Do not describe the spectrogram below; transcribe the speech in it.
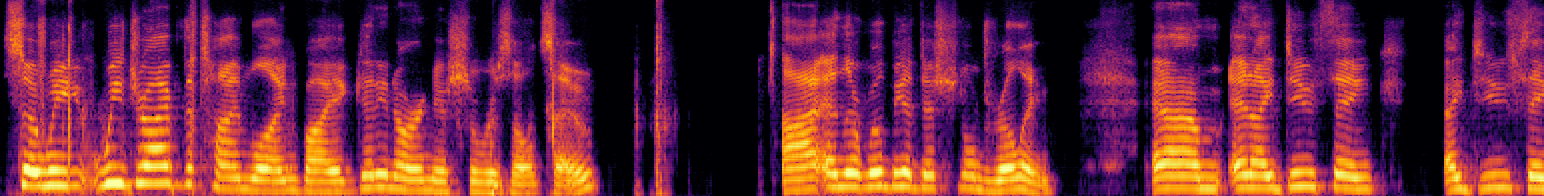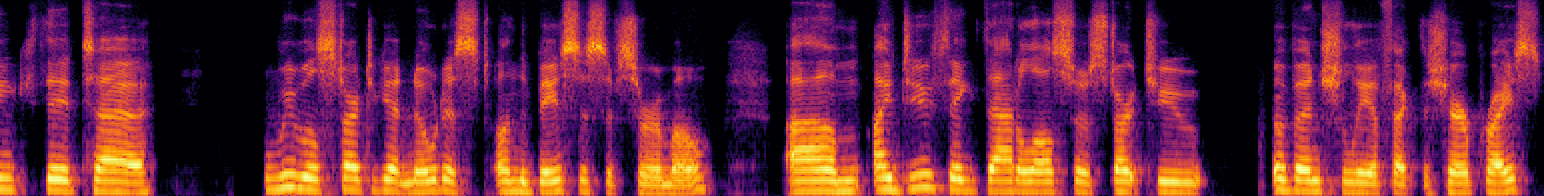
So we we drive the timeline by getting our initial results out, uh, and there will be additional drilling, um, and I do think I do think that uh, we will start to get noticed on the basis of Surimo. Um, I do think that'll also start to eventually affect the share price.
